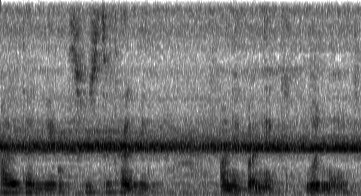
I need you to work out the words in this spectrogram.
ভালো থাকবেন, সুস্থ থাকবেন। অনেক অনেক গুড নাইট।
